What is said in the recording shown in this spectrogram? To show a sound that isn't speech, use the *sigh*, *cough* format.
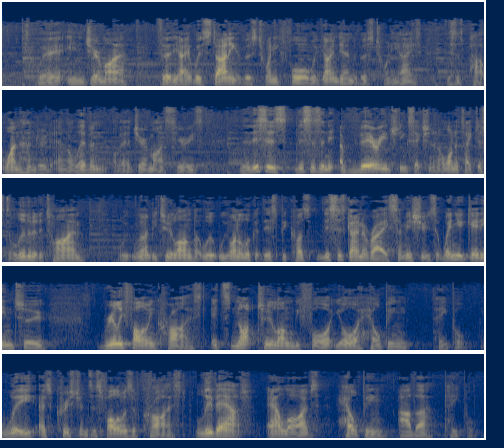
We're in Jeremiah 38. We're starting at verse 24. We're going down to verse 28. This is part 111 of our Jeremiah series. Now, this is, this is an, a very interesting section, and I want to take just a little bit of time we, we won't be too long, but we, we want to look at this because this is going to raise some issues that when you get into really following Christ, it's not too long before you're helping people. We, as Christians, as followers of Christ, live out our lives helping other people.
